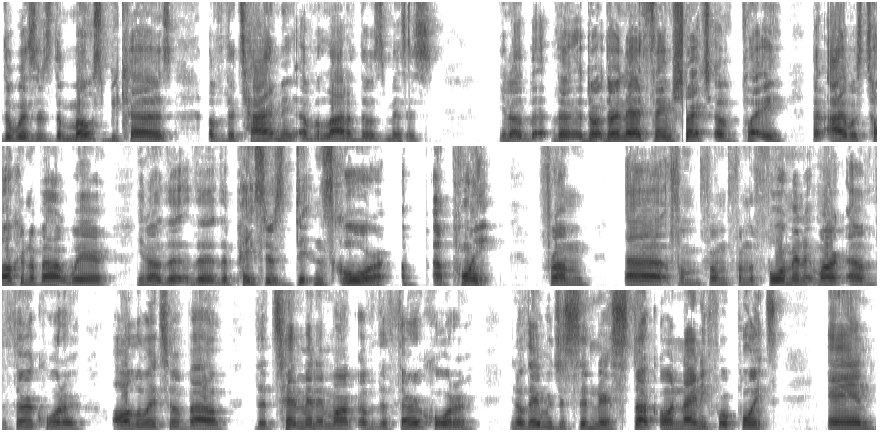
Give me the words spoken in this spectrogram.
the Wizards the most because of the timing of a lot of those misses. You know, the, the during that same stretch of play that I was talking about, where you know the the, the Pacers didn't score a, a point from uh from from from the four minute mark of the third quarter all the way to about the 10 minute mark of the third quarter, you know, they were just sitting there stuck on 94 points. And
